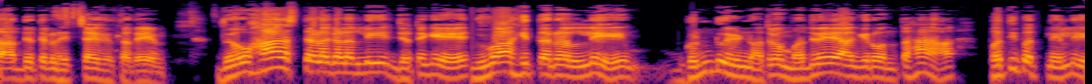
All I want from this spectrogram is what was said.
ಸಾಧ್ಯತೆಗಳು ಹೆಚ್ಚಾಗಿರ್ತದೆ. ವ್ಯವಹಾರ ಸ್ಥಳಗಳಲ್ಲಿ ಜೊತೆಗೆ ವಿವಾಹಿತರಲ್ಲಿ ಗಂಡು ಹೆಣ್ಣು ಅಥವಾ ಮದುವೆ ಆಗಿರುವಂತಹ ಪತಿ ಪತ್ನಿಯಲ್ಲಿ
